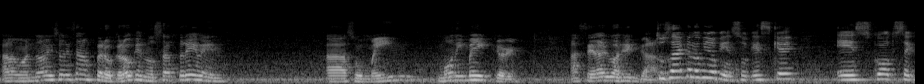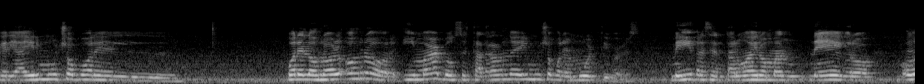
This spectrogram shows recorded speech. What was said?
A lo mejor no lo visualizan, pero creo que no se atreven a su main money maker hacer algo arriesgado. Tú sabes que lo que yo pienso, que es que eh, Scott se quería ir mucho por el por el horror horror y Marvel se está tratando de ir mucho por el multiverse. Maybe presentar un Iron Man negro, un,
